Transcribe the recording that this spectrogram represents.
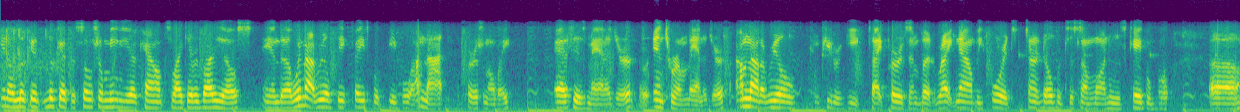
you know, look at look at the social media accounts like everybody else. And uh, we're not real big Facebook people. I'm not personally, as his manager or interim manager. I'm not a real computer geek type person. But right now, before it's turned over to someone who's capable, uh,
